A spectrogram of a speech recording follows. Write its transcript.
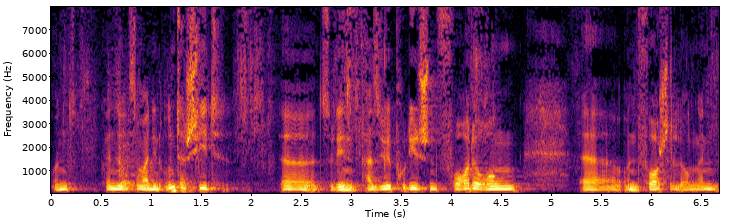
und können Sie uns nochmal den Unterschied äh, zu den asylpolitischen Forderungen äh, und Vorstellungen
